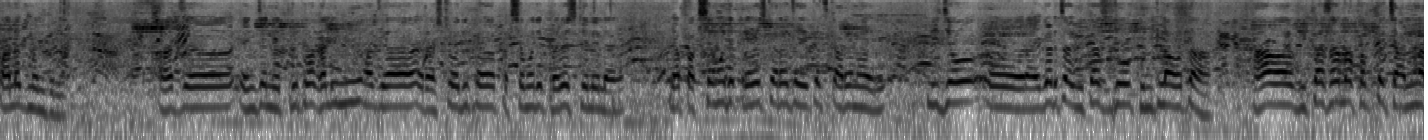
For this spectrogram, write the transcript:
पालकमंत्री. आज यांच्या नेतृत्वाखाली मी आज या राष्ट्रवादी पक्षामध्ये प्रवेश केलेला आहे. या पक्षामध्ये प्रवेश करायचं एकच कारण आहे की जो रायगडचा विकास जो खुंटला होता हा विकासाला फक्त चालना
